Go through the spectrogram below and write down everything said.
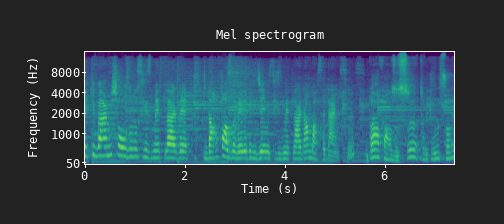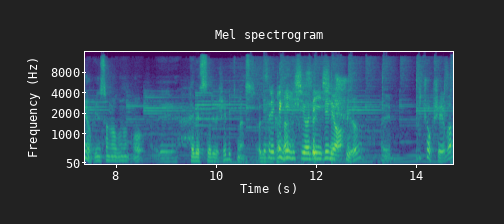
Peki vermiş olduğunuz hizmetler ve daha fazla verebileceğiniz hizmetlerden bahseder misiniz? daha fazlası tabii ki bunun sonu yok. İnsanoğlunun o e, hevesleri ve şey bitmez. ölene Sürekli kadar. gelişiyor, değişiyor. Gelişiyor. E, Birçok şey var.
